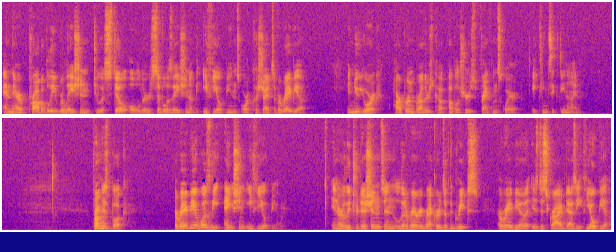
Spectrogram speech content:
and their probably relation to a still older civilization of the Ethiopians or Cushites of Arabia. In New York, Harper and Brothers Publishers, Franklin Square, 1869. From his book, Arabia was the ancient Ethiopia. In early traditions and literary records of the Greeks, Arabia is described as Ethiopia,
